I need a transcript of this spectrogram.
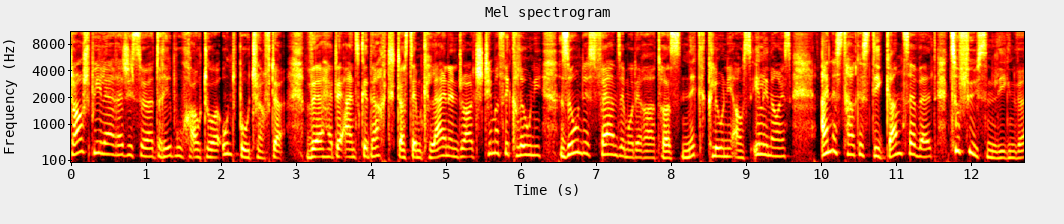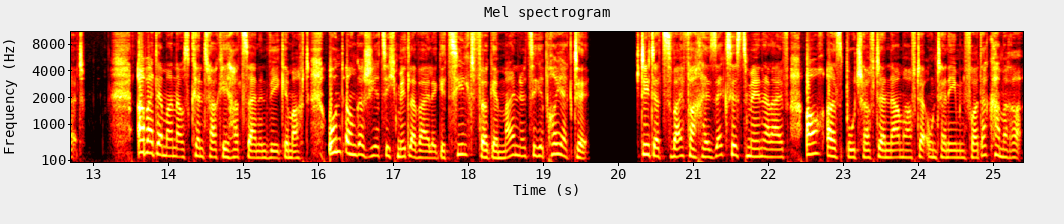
Schauspieler, Regisseur, Drehbuchautor und Botschafter. Wer hätte einst gedacht, dass dem kleinen George Timothy Clooney, Sohn des Fernsehmoderators Nick Clooney aus Illinois, eines Tages die ganze Welt zu Füßen liegen wird? Aber der Mann aus Kentucky hat seinen Weg gemacht und engagiert sich mittlerweile gezielt für gemeinnützige Projekte steht der zweifache Sexist Man Alive auch als Botschafter namhafter Unternehmen vor der Kamera.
